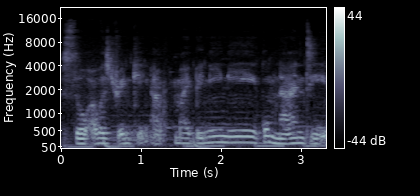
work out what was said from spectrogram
So I was drinking uh, my Bernini kumnandi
